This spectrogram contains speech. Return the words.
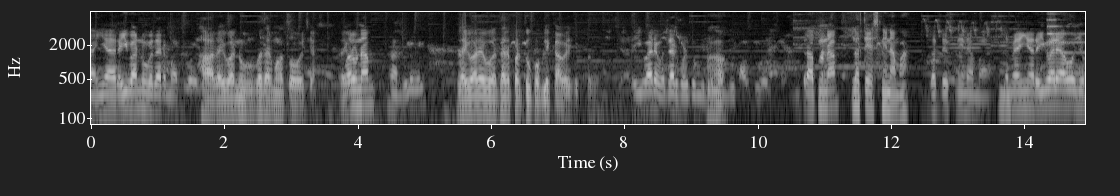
અહીંયા રવિવારનું વધારે મહત્વ હોય હા રવિવારનું વધારે મહત્વ હોય છે. મારું નામ? હા બોલો બોલો. રવિવારે વધારે પડતું પબ્લિક આવે છે. રવિવારે વધારે પડતું પબ્લિક આવતું હોય છે. મિત્ર આપનું નામ? લતેશ નીનામા. લતેશ નીનામા. તમે અહીંયા રવિવારે આવો છો?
